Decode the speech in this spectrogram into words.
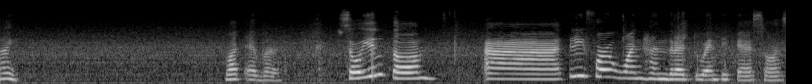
Ay. Whatever. So, yun to. Ah, 3 for 120 pesos.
